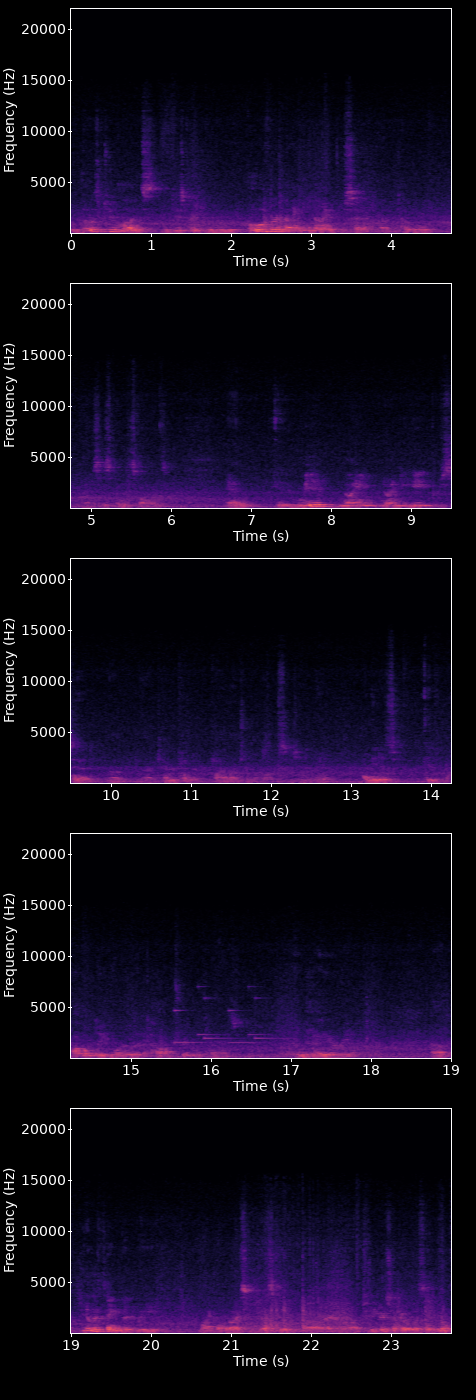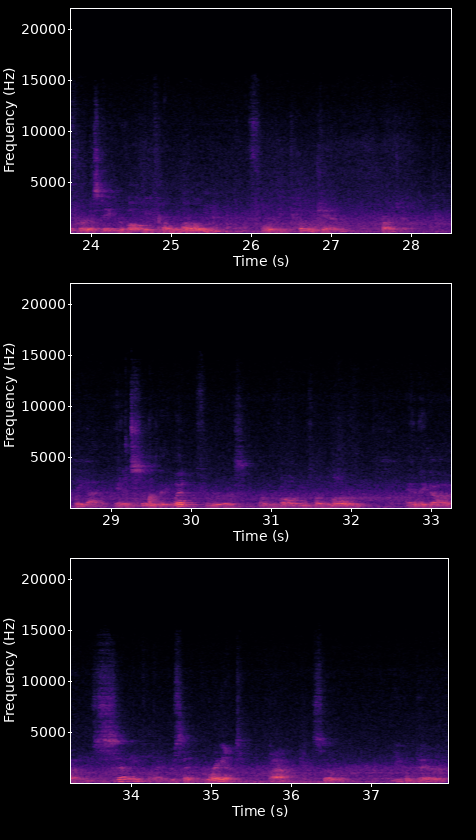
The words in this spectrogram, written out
in those two months, the district removed over ninety-nine percent of total uh, suspended solids and in mid ninety-eight percent of uh, chemical biological oxygen demand. I mean, it's, it's probably one of the top treatment plants in the Bay Area. Uh, The other thing that we, Michael and I suggested uh, about two years ago was to look for a state revolving fund loan for the cogen project. They got it. And so they went for a revolving fund loan, and they got a seventy-five percent grant Wow. so even better,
